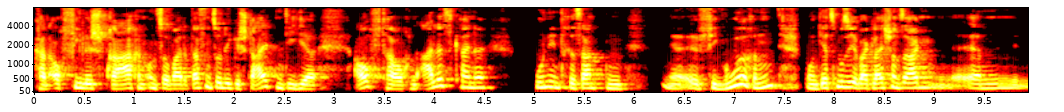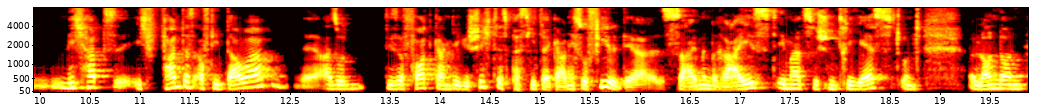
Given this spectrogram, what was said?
kann auch viele Sprachen und so weiter. Das sind so die Gestalten, die hier auftauchen. Alles keine uninteressanten äh, Figuren. Und jetzt muss ich aber gleich schon sagen, ähm, mich hat, ich fand es auf die Dauer, äh, also dieser Fortgang der Geschichte, es passiert ja gar nicht so viel. Der Simon reist immer zwischen Triest und London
